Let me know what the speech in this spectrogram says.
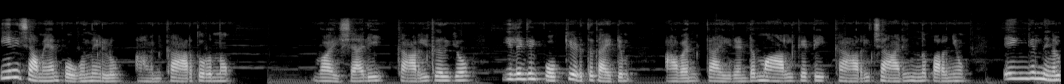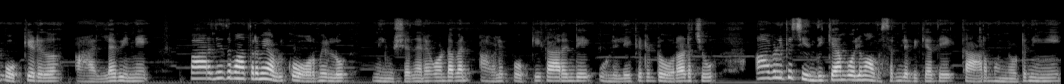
ഇനി ചമയാൻ പോകുന്നേ ഉള്ളൂ. അവൻ കാർ തുറന്നു. വൈശാലി കാറിൽ കയറിയോ ഇല്ലെങ്കിൽ പൊക്കിയെടുത്ത് കയറ്റും. അവൻ കൈ രണ്ടും മാറിൽ കെട്ടി കാറിൽ ചാരി നിന്ന് പറഞ്ഞു. എങ്കിൽ നിങ്ങൾ പൊക്കിയിടുക. അല്ല പിന്നെ പറഞ്ഞത് മാത്രമേ അവൾക്ക് ഓർമ്മയുള്ളൂ. നിമിഷ നേരം കൊണ്ടവൻ അവളെ പൊക്കി കാറിന്റെ ഉള്ളിലേക്കിട്ട് ഡോർ അടച്ചു. അവൾക്ക് ചിന്തിക്കാൻ പോലും അവസരം ലഭിക്കാതെ കാർ മുന്നോട്ട് നീങ്ങി.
